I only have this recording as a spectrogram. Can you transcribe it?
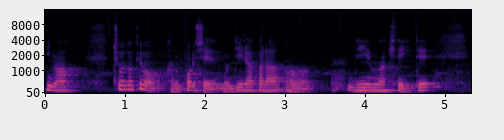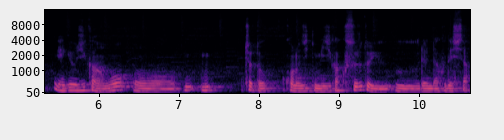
今ちょうど今日あのポルシェのディーラーから DM が来ていて営業時間をちょっとこの時期短くするという連絡でした。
